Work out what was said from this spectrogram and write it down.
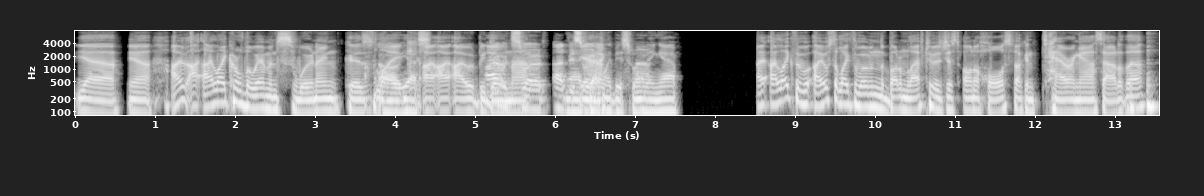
Yeah, yeah. I, I I like all the women swooning because Oh, like yes. I, I I would be doing I would that. swoon. I'd be Yeah, I'd swooning. definitely be swooning. Yeah. I, I like the I also like the woman in the bottom left who is just on a horse fucking tearing ass out of there.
